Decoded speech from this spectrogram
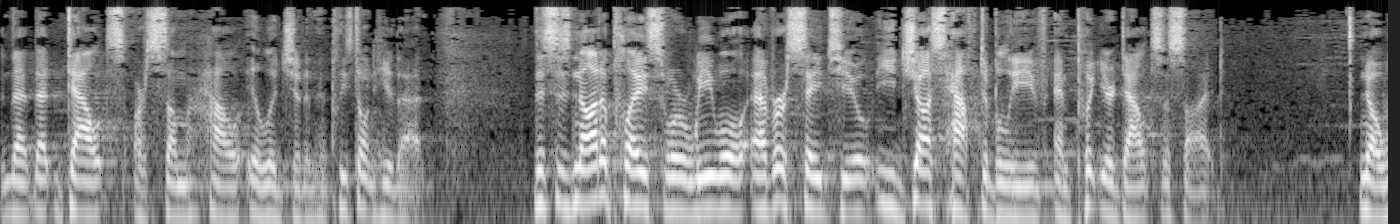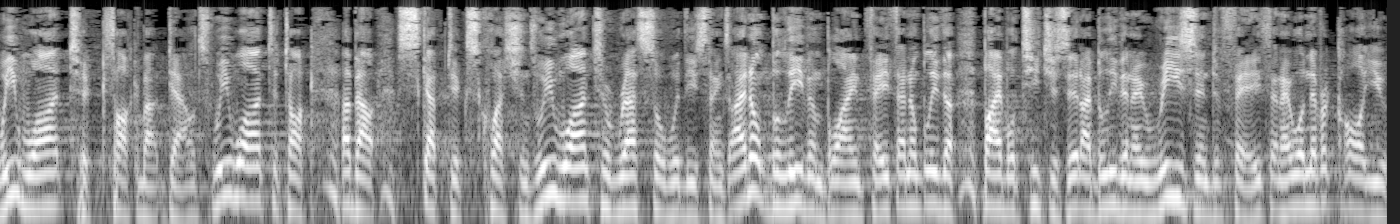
that, that doubts are somehow illegitimate. Please don't hear that. This is not a place where we will ever say to you, you just have to believe and put your doubts aside. No, we want to talk about doubts. We want to talk about skeptics' questions. We want to wrestle with these things. I don't believe in blind faith. I don't believe the Bible teaches it. I believe in a reasoned faith, and I will never call you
